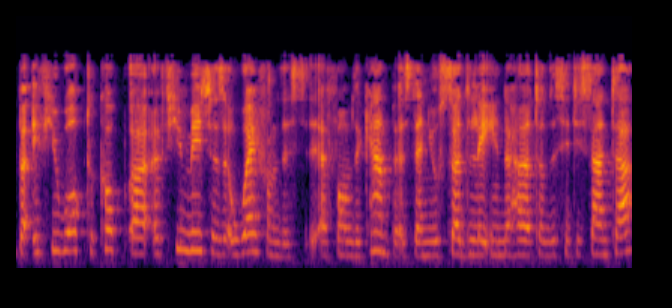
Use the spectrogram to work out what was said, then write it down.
But if you walk a, couple, uh, a few meters away from this uh, from the campus, then you're suddenly in the heart of the city center.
